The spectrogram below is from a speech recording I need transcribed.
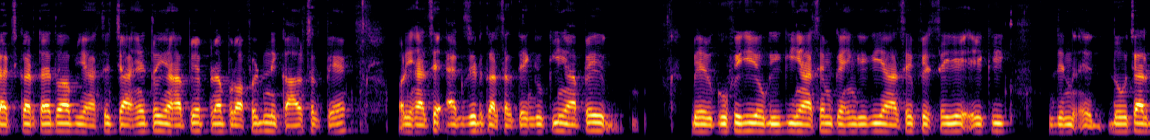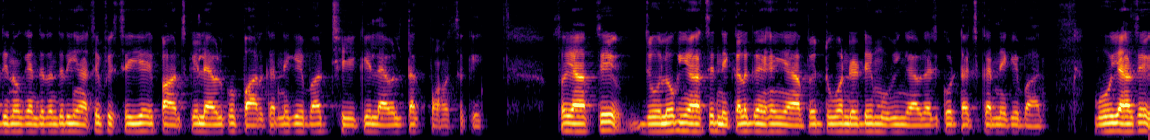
टच करता है तो आप यहाँ से चाहें तो यहाँ पे अपना प्रॉफिट निकाल सकते हैं और यहाँ से एग्जिट कर सकते हैं क्योंकि यहाँ पे बेवकूफ़ी ही होगी कि यहाँ से हम कहेंगे कि यहाँ से फिर से ये एक ही दिन दो चार दिनों के अंदर अंदर यहाँ से फिर से ये पाँच के लेवल को पार करने के बाद छः के लेवल तक पहुँच सके। सो यहाँ से जो लोग यहाँ से निकल गए हैं, यहाँ पे two hundred day moving average को टच करने के बाद, वो यहाँ से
